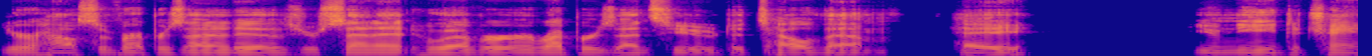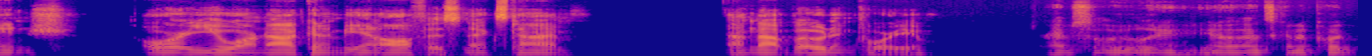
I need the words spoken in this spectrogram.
your House of Representatives, your Senate, whoever represents you, to tell them, hey, you need to change, or you are not going to be in office next time. I'm not voting for you. absolutely. You know, that's going to put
